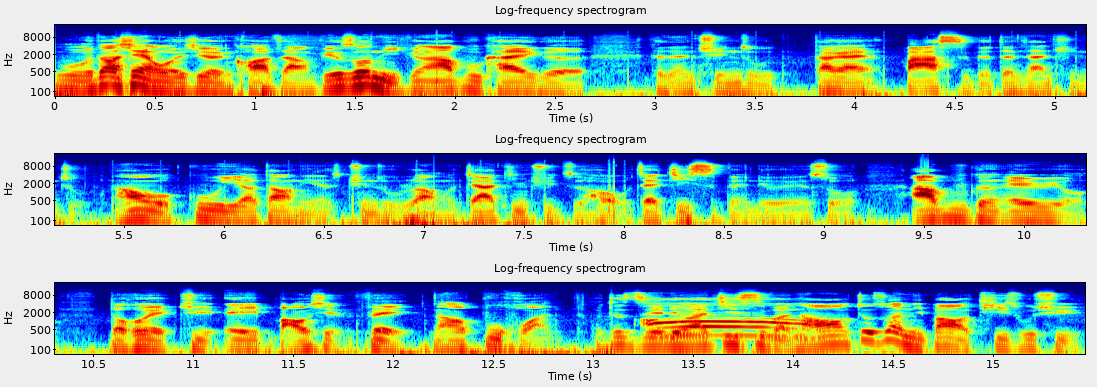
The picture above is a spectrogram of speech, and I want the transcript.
我到现在我也觉得很夸张。比如说你跟阿布开一个可能群主，大概八十个登山群主，然后我故意要到你的群主乱，我加进去之后，我在记事本留言说阿布跟 Ariel。都会去 A 保险费，然后不还，我就直接留在记事本，oh, 然后就算你把我踢出去，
